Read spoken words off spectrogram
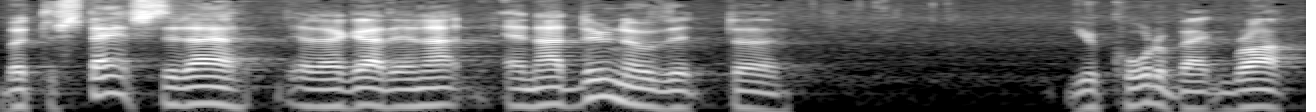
but the stats that I that I got, and I and I do know that uh, your quarterback Brock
